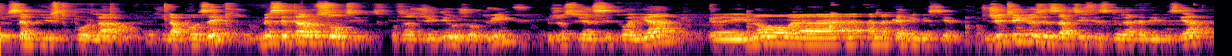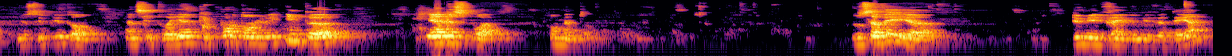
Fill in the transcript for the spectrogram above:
euh, simpliste pour la, poser, mais c'est un ressenti. C'est pour ça que j'ai dit aujourd'hui, je suis un citoyen euh, et non un, un, académicien. J'utilise les artifices de l'académicien, je suis plutôt un citoyen qui porte en lui une peur et un espoir en même temps. Vous savez, 2020-2021,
